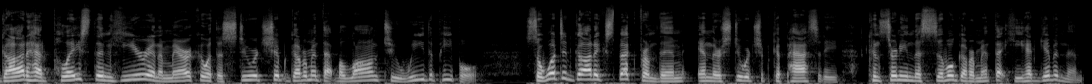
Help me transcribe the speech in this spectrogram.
God had placed them here in America with a stewardship government that belonged to we the people. So, what did God expect from them in their stewardship capacity concerning the civil government that He had given them?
